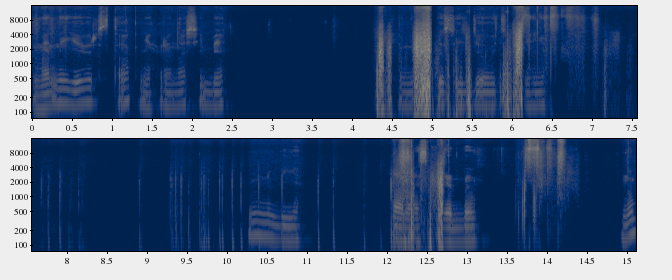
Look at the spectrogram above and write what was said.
У мене є верстак, ніхрена себе. Мені если сделать цю фігню. Ну, не б'є. А, мене скелет бив. Ну.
